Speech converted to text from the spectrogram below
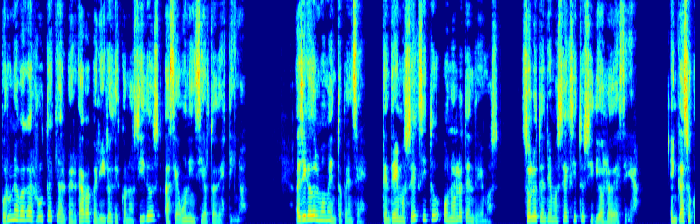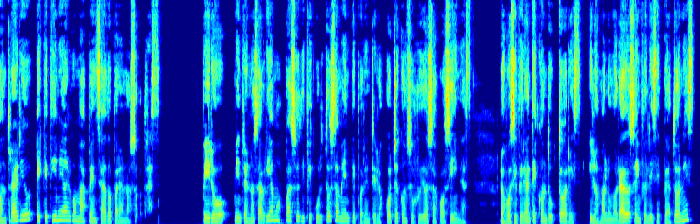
por una vaga ruta que albergaba peligros desconocidos hacia un incierto destino. Ha llegado el momento, pensé. ¿Tendremos éxito o no lo tendremos? Solo tendremos éxito si Dios lo desea. En caso contrario, es que tiene algo más pensado para nosotras. Pero mientras nos abríamos paso dificultosamente por entre los coches con sus ruidosas bocinas los vociferantes conductores y los malhumorados e infelices peatones,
